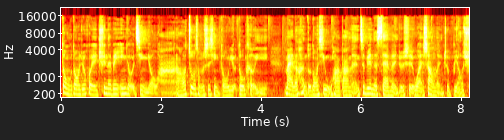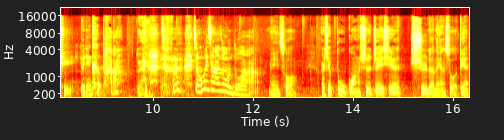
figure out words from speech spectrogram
动不动就会去那边应有尽有啊，然后做什么事情都有都可以，买了很多东西五花八门。这边的 Seven 就是晚上了你就不要去，有点可怕。对，怎么会差这么多啊？没错。而且不光是这些吃的连锁店，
